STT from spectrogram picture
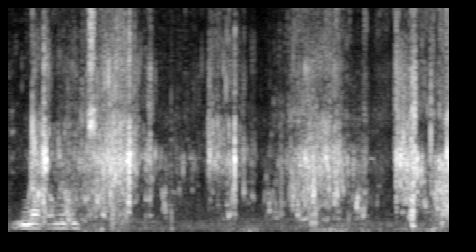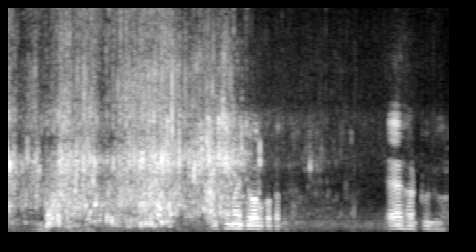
পিমড়া কামড়ে দিচ্ছে। এখানে জল কতটা এক হাঁটু জল।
